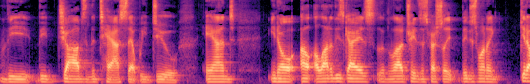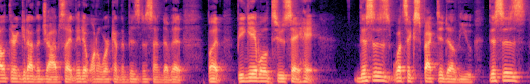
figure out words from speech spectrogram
the the jobs and the tasks that we do. And you know a, a lot of these guys a lot of trades especially they just want to get out there and get on the job site. They don't want to work on the business end of it. But being able to say hey this is what's expected of you. This is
